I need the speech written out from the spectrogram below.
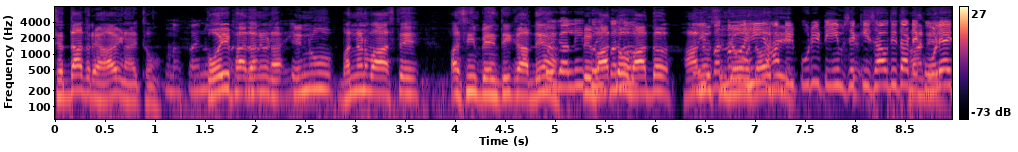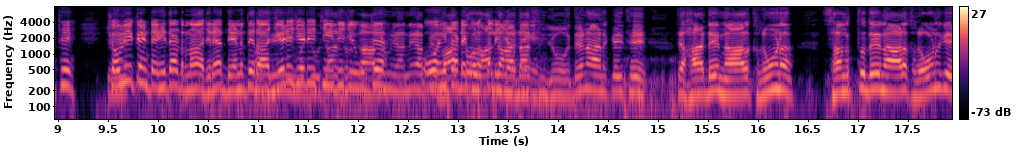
ਸਿੱਧਾ ਦਰਿਆ ਹੋ ਇੱਥੋਂ। ਹੁਣ ਇਹਨੂੰ ਕੋਈ ਫਾਇਦਾ ਨਹੀਂ ਹੋਣਾ। ਇਹਨੂੰ ਬੰਨਣ ਵਾਸਤੇ ਅਸੀਂ ਬੇਨਤੀ ਕਰਦੇ ਹਾਂ ਵੀ ਵੱਧ ਤੋਂ। ਵੱਧ ਸਾਨੂੰ ਅਸੀਂ ਦਿਓ ਸਾਡੀ ਪੂਰੀ ਟੀਮ ਸਿੱਕੀ ਸਾਹਿਬ ਦੀ ਤੁਹਾਡੇ। ਕੋਲ ਇੱਥੇ। 24 ਘੰਟੇ ਅਸੀਂ ਤੁਹਾਡੇ ਨਾਲ ਹਾਜ਼ਰ ਹਾਂ। ਦਿਨ ਤੇ ਰਾਤ ਜਿਹੜੀ ਜਿਹੜੀ ਚੀਜ਼ ਦੀ ਜ਼ਰੂਰਤ ਹੈ ਉਹ ਅਸੀਂ ਤੁਹਾਡੇ ਕੋਲ ਕੱਲੀ ਜਾਂਦੇ ਸੰਯੋਗ ਦੇਣ ਆਣ ਕੇ ਇੱਥੇ ਤੇ ਸਾਡੇ ਨਾਲ ਖਲੋਣ ਸੰਗਤ ਦੇ ਨਾਲ ਖਲੋਣਗੇ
